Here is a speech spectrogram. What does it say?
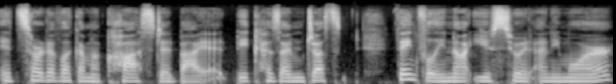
it's sort of like I'm accosted by it because I'm just thankfully not used to it anymore.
